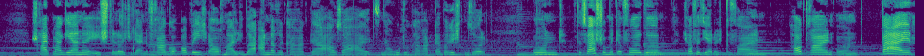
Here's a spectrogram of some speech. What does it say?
schreibt mal gerne, ich stelle euch wieder eine Frage, ob ich auch mal über andere Charaktere außer als Naruto-Charakter berichten soll. Und das war's schon mit der Folge. Ich hoffe, sie hat euch gefallen. Haut rein und bye!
